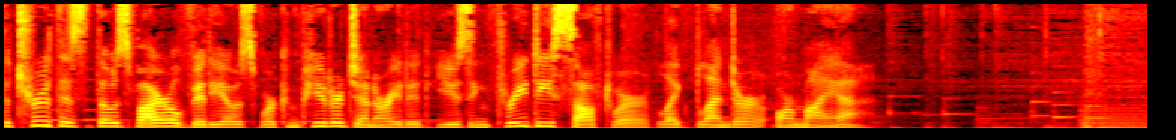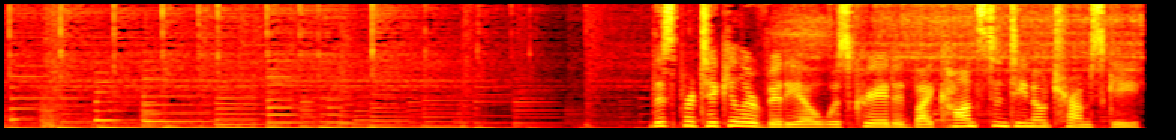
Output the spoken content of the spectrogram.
The truth is those viral videos were computer generated using 3D software like Blender or Maya. This particular video was created by Konstantino Trumsky,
